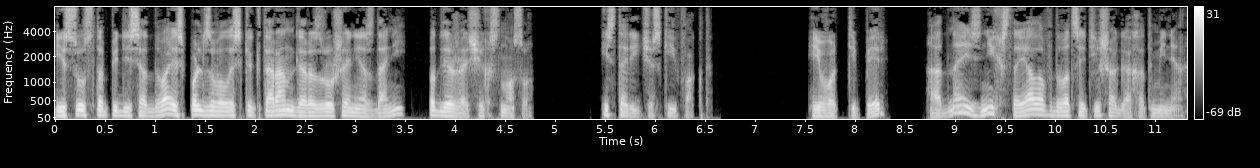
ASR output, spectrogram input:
ИСУ-152 использовалась как таран для разрушения зданий, подлежащих сносу. Исторический факт. И вот теперь одна из них стояла в 20 шагах от меня.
